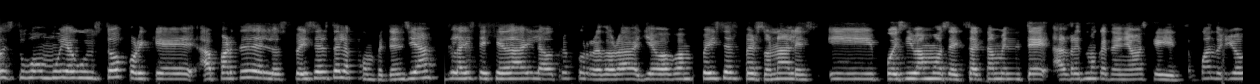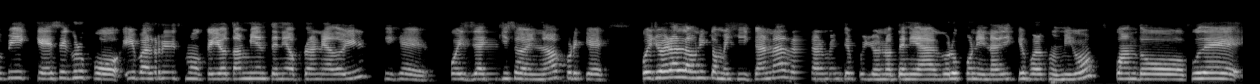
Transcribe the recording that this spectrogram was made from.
estuvo muy a gusto porque aparte de los pacers de la competencia, Gladys Tejeda y la otra corredora llevaban pacers personales y pues íbamos exactamente al ritmo que teníamos que ir. Cuando yo vi que ese grupo iba al ritmo que yo también tenía planeado ir, dije, pues ya aquí soy, ¿no? Porque pues yo era la única mexicana, realmente pues yo no tenía grupo ni nadie que fuera conmigo. Cuando pude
